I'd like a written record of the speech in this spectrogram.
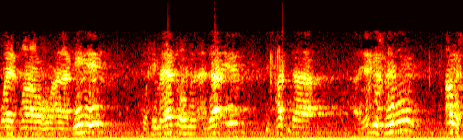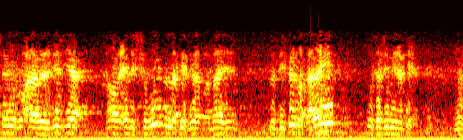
وإقرارهم على دينهم وحمايتهم من اعدائهم حتى يسلموا أو يستمروا على بذل الجزية خاضعين للشروط التي فرضت عليهم ملتزمين بها. نعم.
